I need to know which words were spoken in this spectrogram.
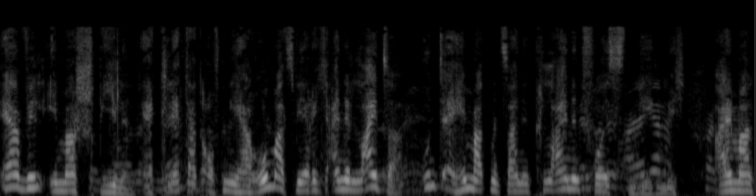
Er will immer spielen. Er klettert auf mir herum, als wäre ich eine Leiter. Und er hämmert mit seinen kleinen Fäusten gegen mich. Einmal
